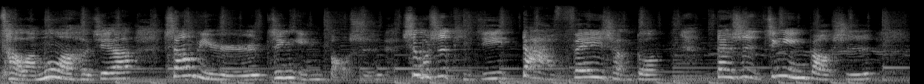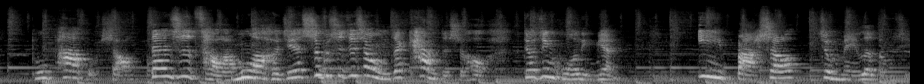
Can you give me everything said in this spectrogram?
草啊、木啊和秸啊，相比于金银宝石，是不是体积大非常多？但是金银宝石不怕火烧，但是草啊、木啊和秸，是不是就像我们在看的时候，丢进火里面，一把烧就没了东西？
